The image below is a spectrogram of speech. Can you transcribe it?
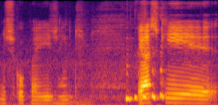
Desculpa aí, gente. Eu acho que.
